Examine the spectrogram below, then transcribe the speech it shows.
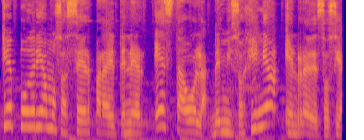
¿Qué podríamos hacer para detener esta ola de misoginia en redes sociales?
